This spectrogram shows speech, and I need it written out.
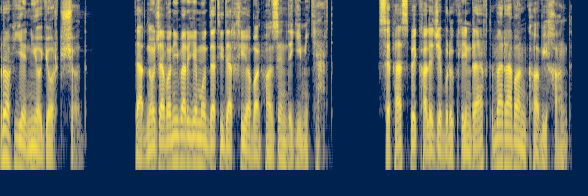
راهی نیویورک شد. در نوجوانی برای مدتی در ها زندگی می کرد. سپس به کالج بروکلین رفت و روانکاوی خواند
